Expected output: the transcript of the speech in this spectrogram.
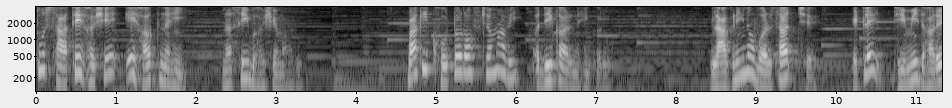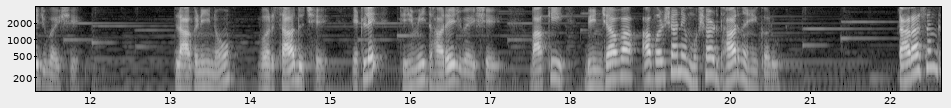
તું સાથે હશે એ હક નહીં, નસીબ હશે મારું. બાકી ખોટો રોફ જમાવી અધિકાર નહીં કરું. લાગણીનો વરસાદ છે એટલે ધીમી ધારે જ વહેશે. લાગણીનો વરસાદ છે એટલે ધીમી ધારે જ વહેશે. બાકી ભીંજાવા આ વર્ષાને મુશળધાર નહીં કરું. તારાસંઘ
